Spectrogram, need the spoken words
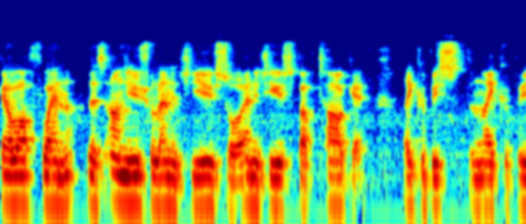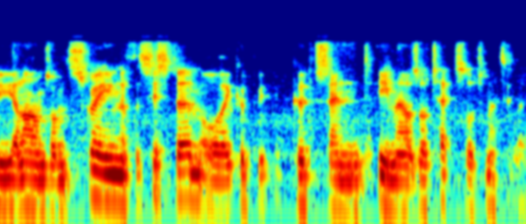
go off when there's unusual energy use or energy use above target. They could be and they could be alarms on the screen of the system, or they could be, could send emails or texts automatically.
